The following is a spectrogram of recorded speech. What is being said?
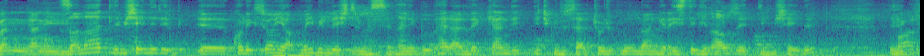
ben yani Zanaatle bir şeyleri e, koleksiyon yapmayı birleştirmişsin. Hani bu herhalde kendi içgüdüsel, çocukluğundan gelen, istediğin, arzu ettiğin bir şeydi. E, Vardı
